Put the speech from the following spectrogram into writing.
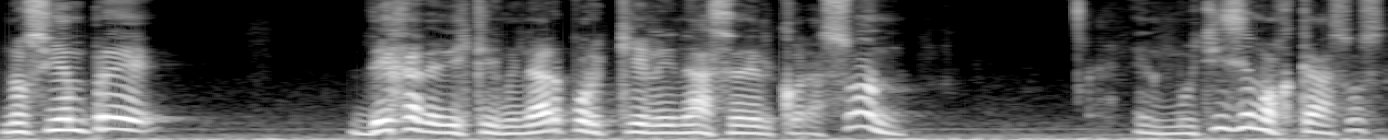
no siempre deja de discriminar porque le nace del corazón. En muchísimos casos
